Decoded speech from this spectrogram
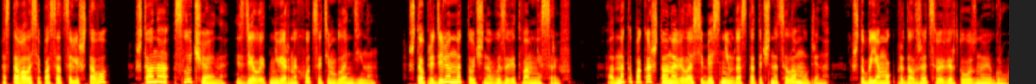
Оставалось опасаться лишь того, что она случайно сделает неверный ход с этим блондином, что определенно точно вызовет во мне срыв. Однако пока что она вела себя с ним достаточно целомудренно, чтобы я мог продолжать свою виртуозную игру.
